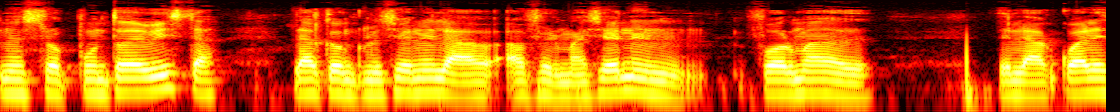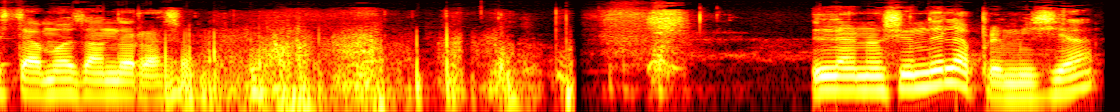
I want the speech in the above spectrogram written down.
nuestro punto de vista. La conclusión es la afirmación en forma de la cual estamos dando razón. La noción de la premisa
